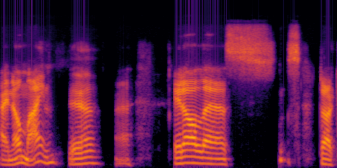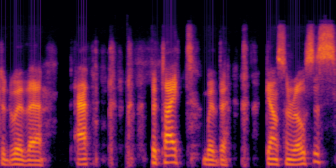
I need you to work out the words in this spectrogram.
I know mine. Yeah. Uh, it all uh, started with uh, Appetite with the Guns N' Roses.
